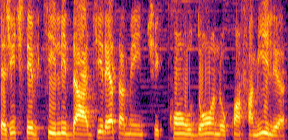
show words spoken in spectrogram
que a gente teve que lidar diretamente com o dono, com a família,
